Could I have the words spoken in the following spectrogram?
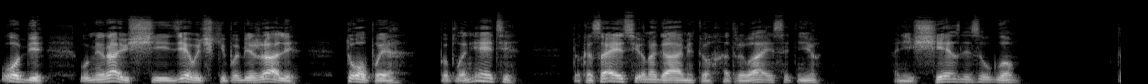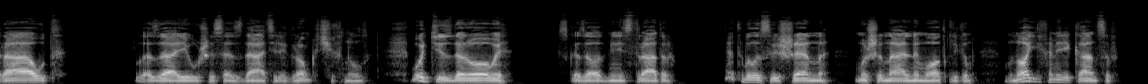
обе умирающие девочки побежали, топая по планете, то касаясь ее ногами, то отрываясь от нее. Они исчезли за углом. Траут Глаза и уши создателя громко чихнул. — Будьте здоровы, — сказал администратор. Это было совершенно машинальным откликом многих американцев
